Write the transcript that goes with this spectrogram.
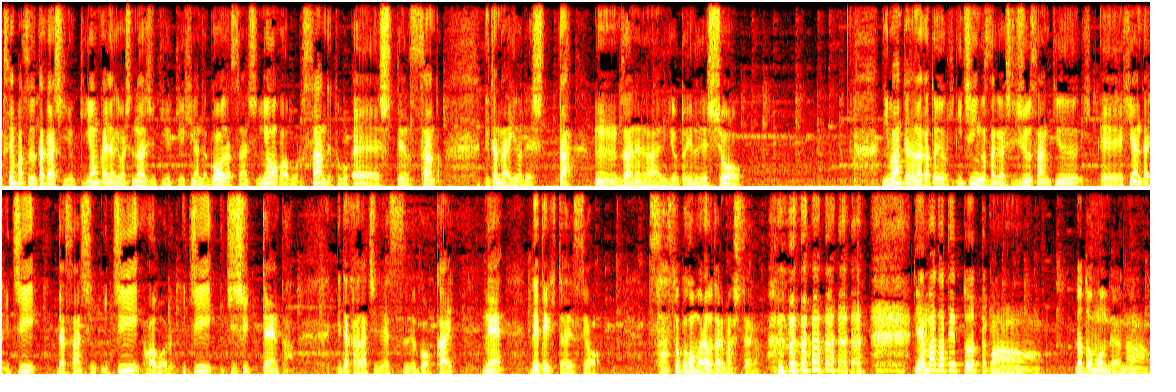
先発、高橋祐希、4回投げました、79球、被安打5奪三振、4フォアボール3でと、えー、失点3といた内容でした。うん、残念な内容と言えるでしょう。2番手田中豊樹、1イング投げまして13球、えー、被安打1、奪三振1、フォアボール1、1失点といた形です。5回。ね、出てきたですよ。早速ホームラン打たれましたよ。山田哲人だったかな？だと思うんだよな。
